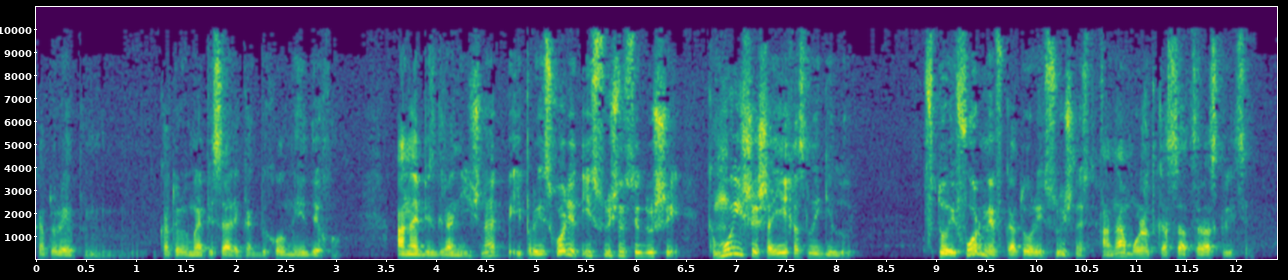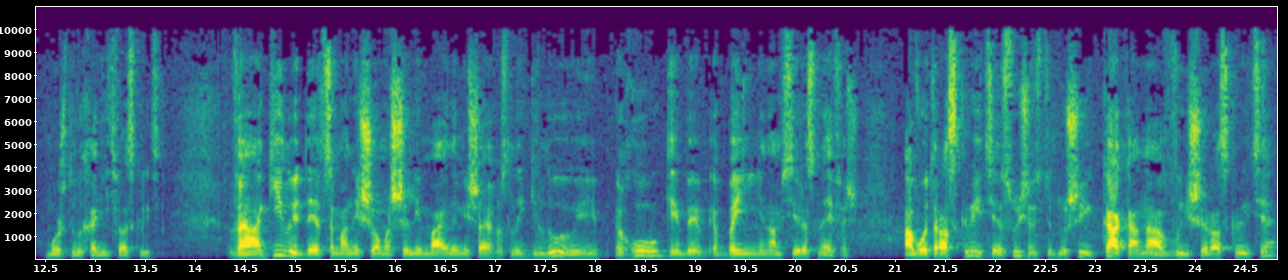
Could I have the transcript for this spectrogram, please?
которая, которую мы описали как бихол медехо, она безгранична и происходит из сущности души. К моиши шаехас легилуй. В той форме, в которой сущность, она может касаться раскрытия, может выходить в раскрытие. Ваагилу и децаманы шома шели майлами шайхус легилуй гу кебе баини нам сирос нефеш. А вот раскрытие сущности души, как она выше раскрытия,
